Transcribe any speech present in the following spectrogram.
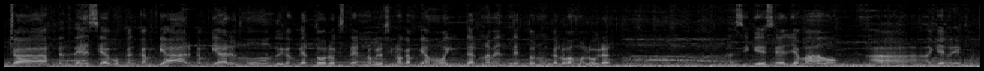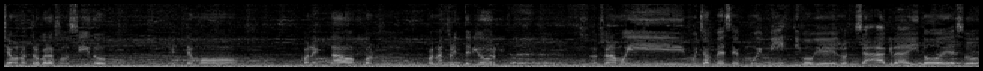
Muchas tendencias buscan cambiar, cambiar el mundo y cambiar todo lo externo, pero si no cambiamos internamente esto nunca lo vamos a lograr. Así que ese es el llamado a, que escuchemos nuestro corazoncito, estemos conectados con, con nuestro interior. Suena muy muchas veces muy místico, que los chakras y todo eso,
